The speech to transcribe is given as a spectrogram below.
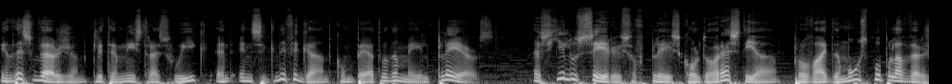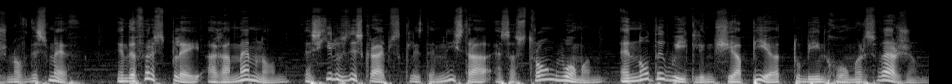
In this version, Clytemnestra is weak and insignificant compared to the male players. Aeschylus' series of plays called Oresteia provide the most popular version of this myth. In the first play, Agamemnon, Aeschylus describes Clytemnestra as a strong woman and not the weakling she appeared to be in Homer's version.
